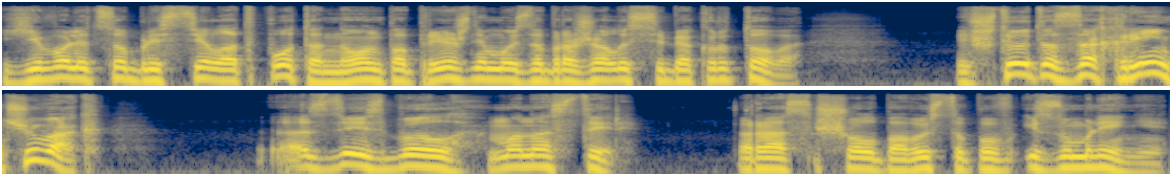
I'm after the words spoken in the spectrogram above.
Его лицо блестело от пота, но он по-прежнему изображал из себя крутого. «И что это за хрень, чувак?» А здесь был монастырь. Раз шел по выступу в изумлении.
